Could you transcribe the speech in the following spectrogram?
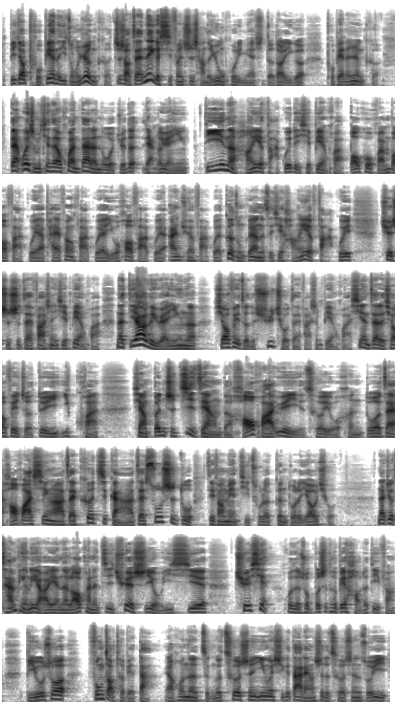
比较普遍的一种认可，至少在那个细分市场的用户里面是得到了一个普遍的认可。但为什么现在要换代了呢？我觉得两个原因。第一呢，行业法规的一些变化，包括环保法规啊、排放法规啊、油耗法规、安全法规，各种各样的这些行业法规确实是在发生一些变化。那第二个原因呢，消费者的需求在发生变化。现在的消费者对于一款像奔驰 G 这样的豪华越野车，有很多在豪华性啊、在科技感啊、在舒适度这方面提出了更多的要求。那就产品力而言呢，老款的 G 确实有一些缺陷，或者说不是特别好的地方，比如说风噪特别大，然后呢，整个车身因为是一个大梁式的车身，所以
